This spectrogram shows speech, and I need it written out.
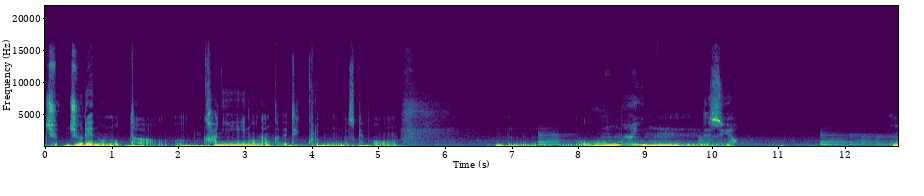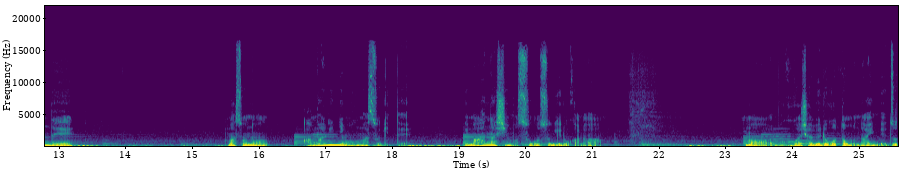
ジュジュレの乗ったカニのなんか出てくるんですけど、うん、うまいんですよ。ほんで、まあその、あまりにもうますぎて、で、まあ話もすごすぎるから、まあ僕が喋ることもないんでずっ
